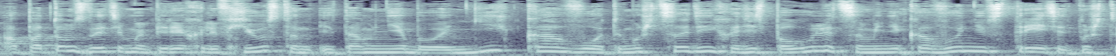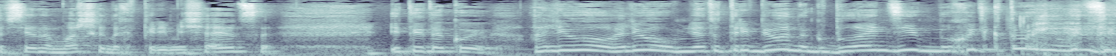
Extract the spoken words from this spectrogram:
А потом, знаете, мы переехали в Хьюстон, и там не было никого. Ты можешь целый день ходить по улицам и никого не встретить, потому что все на машинах перемещаются. И ты такой, алло, алло, у меня тут ребенок блондин, ну хоть кто-нибудь.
